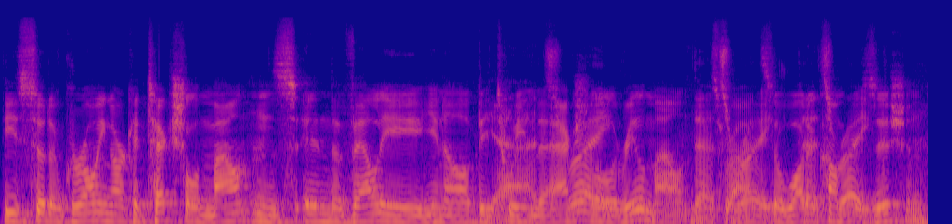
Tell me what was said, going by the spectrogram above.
these sort of growing architectural mountains in the valley, you know, between the actual right. real mountains, That's right? right. So water That's right. composition.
